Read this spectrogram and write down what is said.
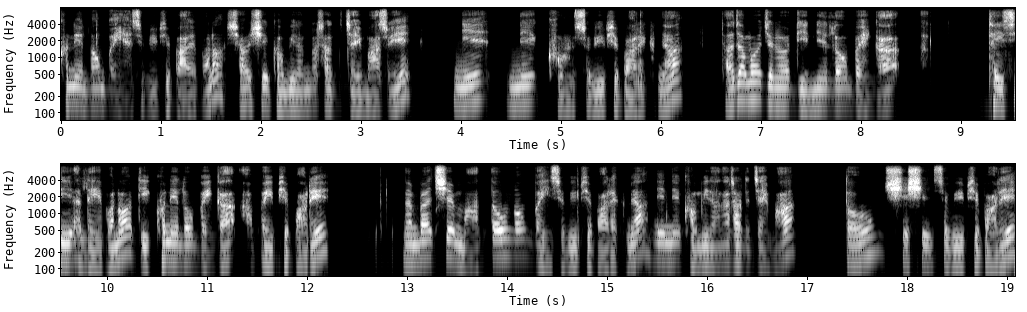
9လုံးပိန်ရဆိုပြီးဖြစ်ပါတယ်ပေါ့နော်6 8ခွန်ပြီးတော့နောက်ထပ်တစ်ကြိမ်မှာဆိုရင်နှစ်နှစ်ခွန်ဆိုပြီးဖြစ်ပါတယ်ခင်ဗျာဒါကြောင့်မို့ကျွန်တော်ဒီနှစ်လုံးပိန်က ထိပ်စီးအလေပေါ့နော်ဒီခုနှစ်လုံးပိန်ကအပိတ်ဖြစ်ပါတယ်နံပါတ်8မှာ3လုံးပိန်ဆိုပြီးဖြစ်ပါတယ်ခင်ဗျာနည်းနည်းခွန်ပြီးတော့နောက်ထပ်တစ်ကြိမ်မှာ388ဆိုပြီးဖြစ်ပါတယ်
